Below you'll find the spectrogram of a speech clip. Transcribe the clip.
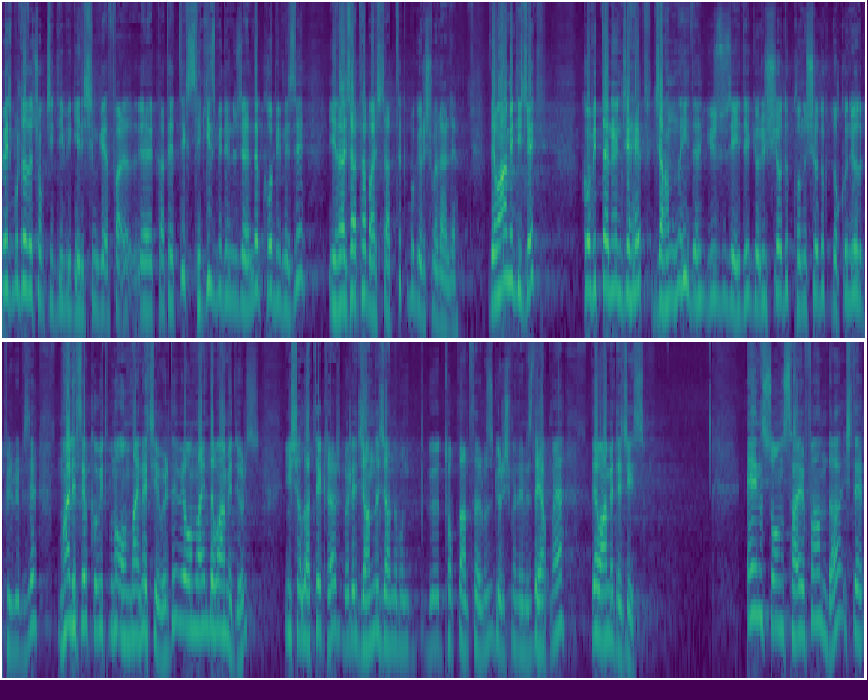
Ve burada da çok ciddi bir gelişim e, kat ettik. 8 binin üzerinde COBİ'mizi ihracata başlattık bu görüşmelerle. Devam edecek. Covid'den önce hep canlıydı, yüz yüzeydi, görüşüyorduk, konuşuyorduk, dokunuyorduk birbirimize. Maalesef Covid bunu online'a çevirdi ve online devam ediyoruz. İnşallah tekrar böyle canlı canlı bu gö- toplantılarımızı, görüşmelerimizi de yapmaya devam edeceğiz. En son sayfamda işte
